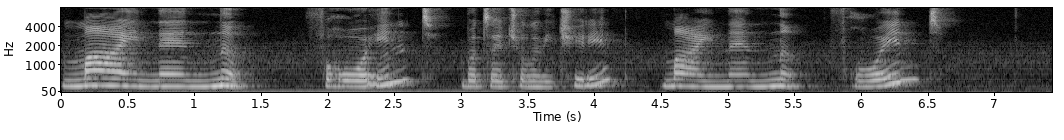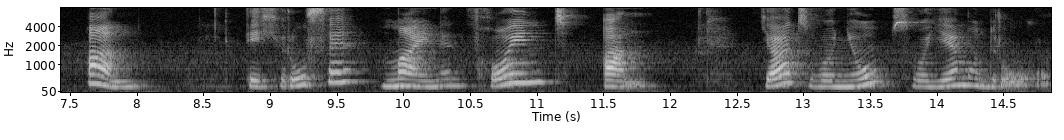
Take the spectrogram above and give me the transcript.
meinen Freund, бо це чоловічий рід, meinen Freund an. Ich rufe meinen Freund an. Я дзвоню своєму другу.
